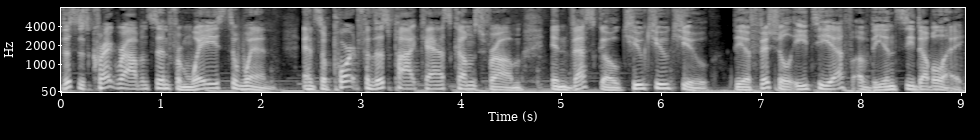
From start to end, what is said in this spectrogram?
this is Craig Robinson from Ways to Win, and support for this podcast comes from Invesco QQQ, the official ETF of the NCAA.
